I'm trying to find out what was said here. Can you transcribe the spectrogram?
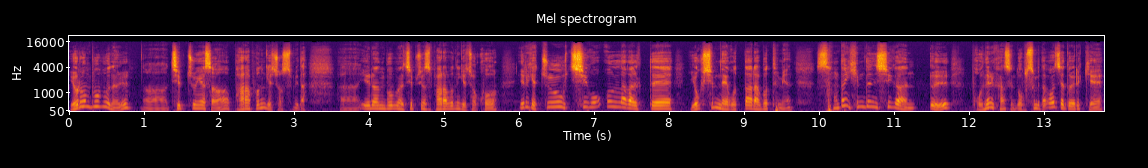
이런 부분을 어, 집중해서 바라보는 게 좋습니다. 어, 이런 부분을 집중해서 바라보는 게 좋고 이렇게 쭉 치고 올라갈 때 욕심내고 따라 붙으면 상당히 힘든 시간을 보낼 가능성이 높습니다. 어제도 이렇게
